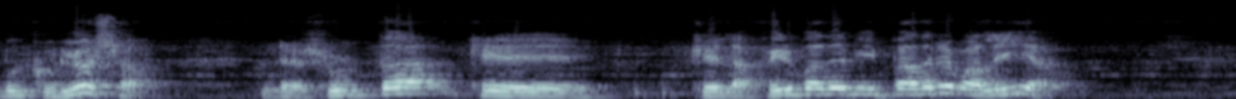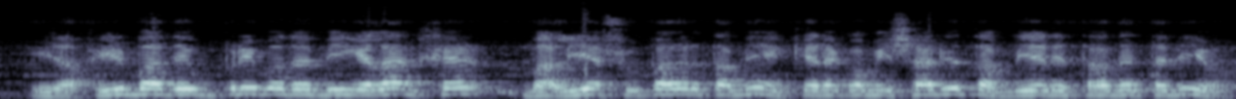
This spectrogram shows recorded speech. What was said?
muy curiosa. Resulta que, que la firma de mi padre valía. Y la firma de un primo de Miguel Ángel valía su padre también, que era comisario, también estaba detenido.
